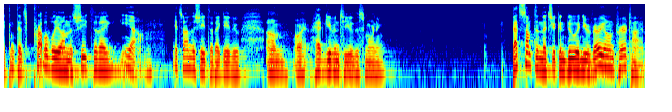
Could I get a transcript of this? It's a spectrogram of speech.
I think that's probably on the sheet that I, yeah, it's on the sheet that I gave you um, or had given to you this morning. That's something that you can do in your very own prayer time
